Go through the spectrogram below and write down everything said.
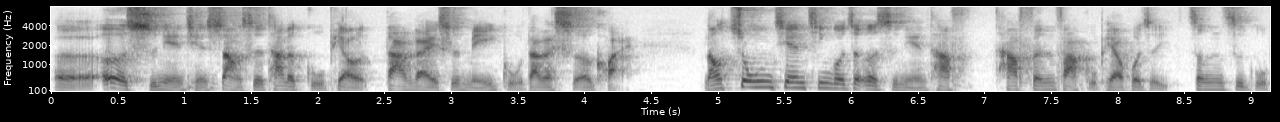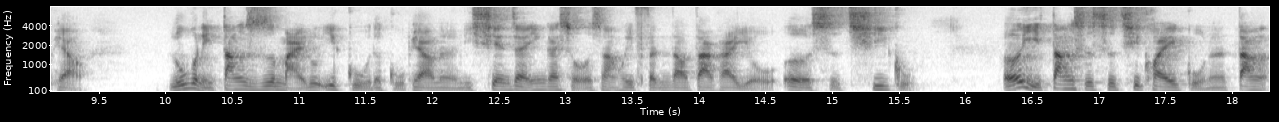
呃二十年前上市，它的股票大概是每股大概十二块，然后中间经过这二十年，它它分发股票或者增资股票，如果你当时是买入一股的股票呢，你现在应该手上会分到大概有二十七股，而以当时十七块一股呢，当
